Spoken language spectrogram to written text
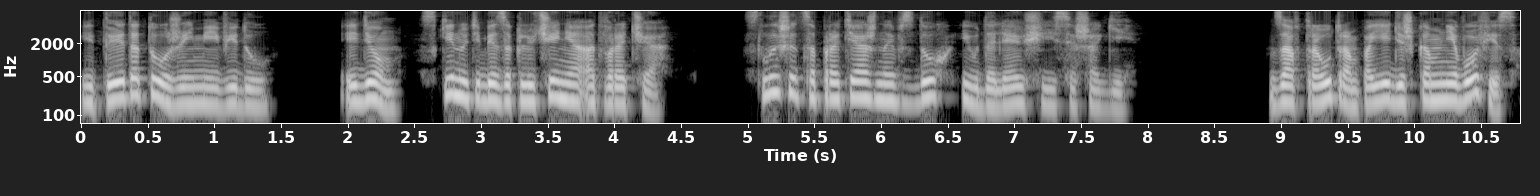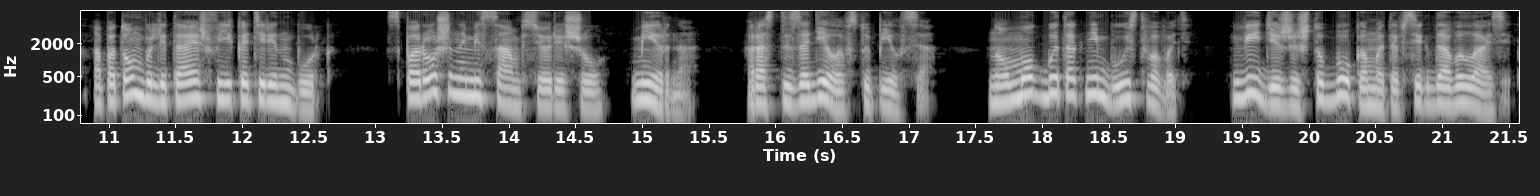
И ты это тоже имей в виду. Идем, скину тебе заключение от врача. Слышится протяжный вздох и удаляющиеся шаги. Завтра утром поедешь ко мне в офис, а потом вылетаешь в Екатеринбург. С Порошинами сам все решу, мирно, раз ты за дело вступился. Но мог бы так не буйствовать. Видишь же, что боком это всегда вылазит.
